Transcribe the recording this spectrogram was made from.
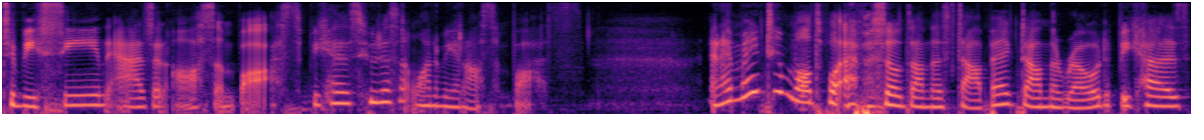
to be seen as an awesome boss. Because who doesn't want to be an awesome boss? And I might do multiple episodes on this topic down the road because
